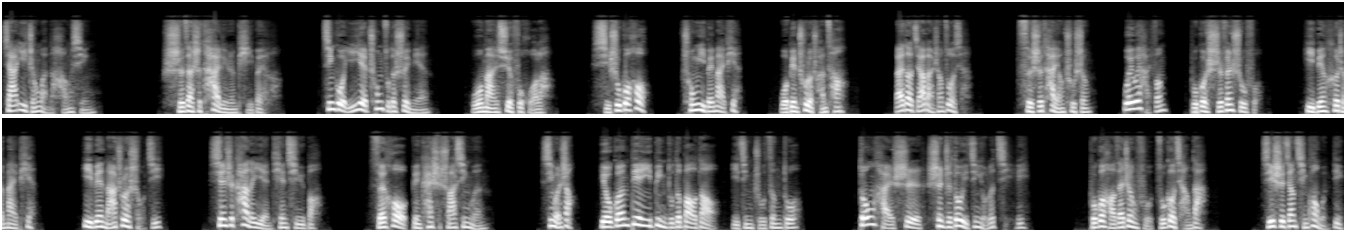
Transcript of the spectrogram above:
加一整晚的航行。实在是太令人疲惫了。经过一夜充足的睡眠，我满血复活了。洗漱过后，冲一杯麦片，我便出了船舱，来到甲板上坐下。此时太阳初升，微微海风，不过十分舒服。一边喝着麦片，一边拿出了手机，先是看了一眼天气预报，随后便开始刷新闻。新闻上有关变异病毒的报道已经逐增多，东海市甚至都已经有了几例。不过好在政府足够强大，及时将情况稳定。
